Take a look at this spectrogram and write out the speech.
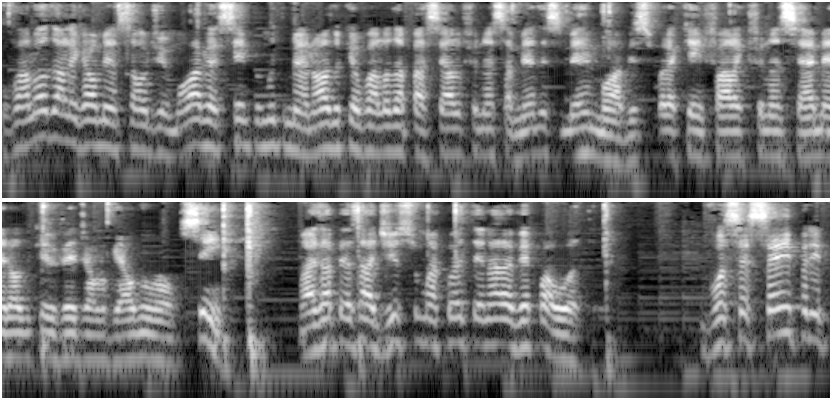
O valor do aluguel mensal de imóvel é sempre muito menor do que o valor da parcela do financiamento desse mesmo imóvel. Isso para quem fala que financiar é melhor do que viver de aluguel no longo. Sim, mas apesar disso, uma coisa tem nada a ver com a outra. Você sempre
